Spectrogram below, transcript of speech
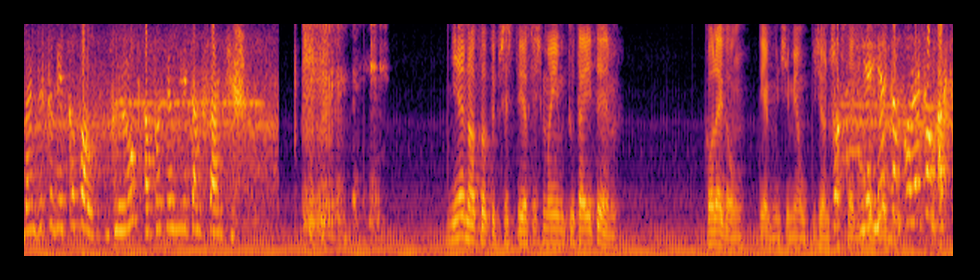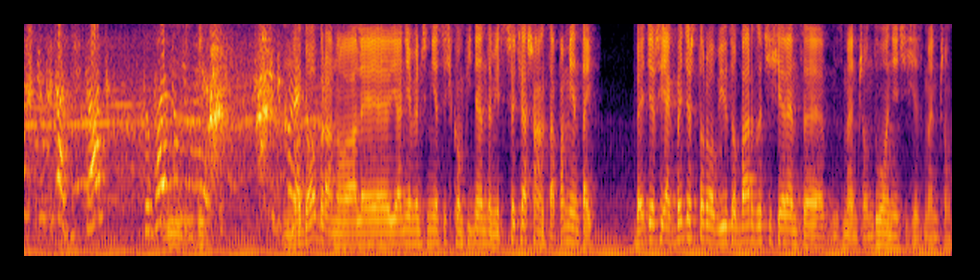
Będę sobie kopał grób, a potem mnie tam wsadzisz. Nie no, co ty, przecież ty jesteś moim tutaj tym... Kolegą, jakbym cię miał wziąć i wsadzić nie, do grobu. jestem kolegą, a chcesz mnie wysadzić, tak? To bardzo Mm, miły wys- No dobra, no ale ja nie wiem, czy nie jesteś konfidentem. Jest trzecia szansa. Pamiętaj, będziesz, jak będziesz to robił, to bardzo ci się ręce zmęczą, dłonie ci się zmęczą.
